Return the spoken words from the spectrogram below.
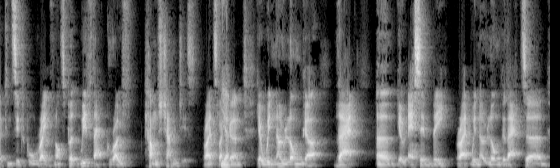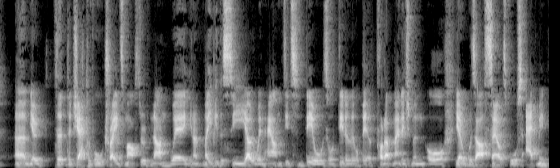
a, considerable rate of knots, but with that growth comes challenges, right? It's like yeah, um, yeah we're no longer that um, you know SMB, right? We're no longer that um, um, you know the, the jack of all trades, master of none, where, you know, maybe the CEO went out and did some deals or did a little bit of product management or, you know, was our Salesforce admin,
